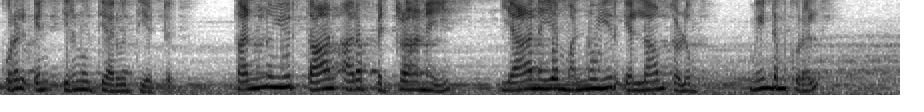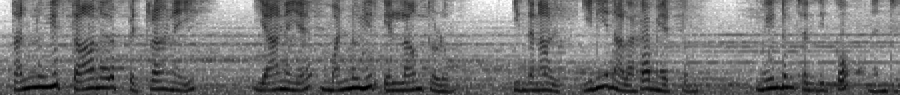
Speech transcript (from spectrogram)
குரல் எண் இருநூத்தி அறுபத்தி எட்டு. தன்னுயிர் தான் அற பெற்றானை யானைய மண்ணுயிர் எல்லாம் தொழும். மீண்டும் குரல் தன்னுயிர் தானற பெற்றானை யானைய மண்ணுயிர் எல்லாம் தொழும். இந்த நாள் இனிய நாளாக அமையட்டும். மீண்டும் சந்திப்போம். நன்றி.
